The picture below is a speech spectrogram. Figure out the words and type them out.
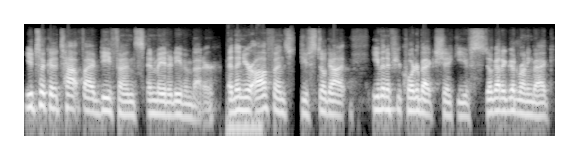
you took a top five defense and made it even better. And then your offense, you've still got, even if your quarterback's shaky, you've still got a good running back.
